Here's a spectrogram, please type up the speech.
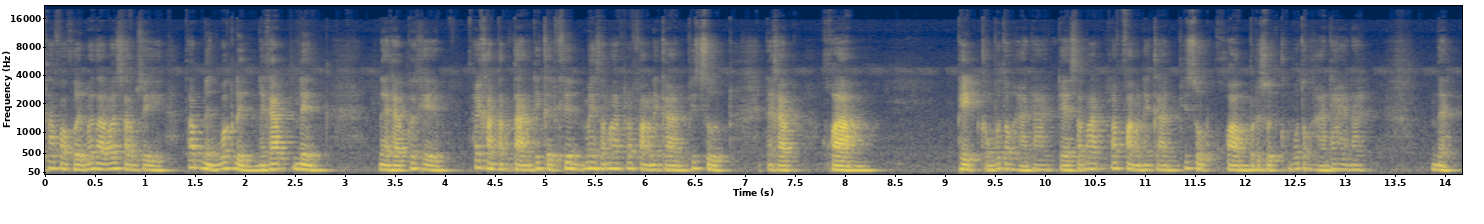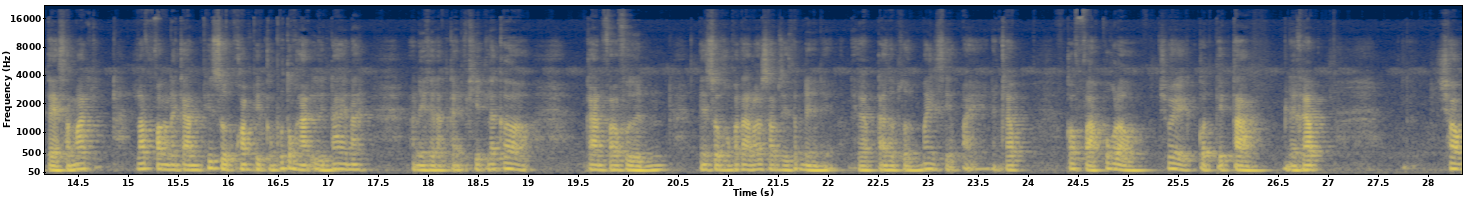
ถ้าฝ่าฝืนมาตรา134ทับหนึ่งวรรคหนึ่งนะครับหนึ่งนะครับก็คือถ้คำต่างๆที่เกิดขึ้นไม่สามารถรับฟังในการพิสูจน์นะครับ ความผิดของผู้ต้องหาได้ แต่สามารถรับฟังในการพิสูจน์ความบริสุทธิ์ของผู้ต้องหาได้นะนะแต่สามารถรับฟังในการพิสูจน์ความผิดของผู้ต้องหาอื่นได้นะ อันนี้คือหลักการคิดแล้วก็ การฝ่าฝืนในส่วนของมาตรา134ทับหนึ่งเนี่ยนะครับการสอบสวนไม่เสียไปนะครับ ก็ฝากพวกเราช่วยกดติดตามนะครับ ช่อง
